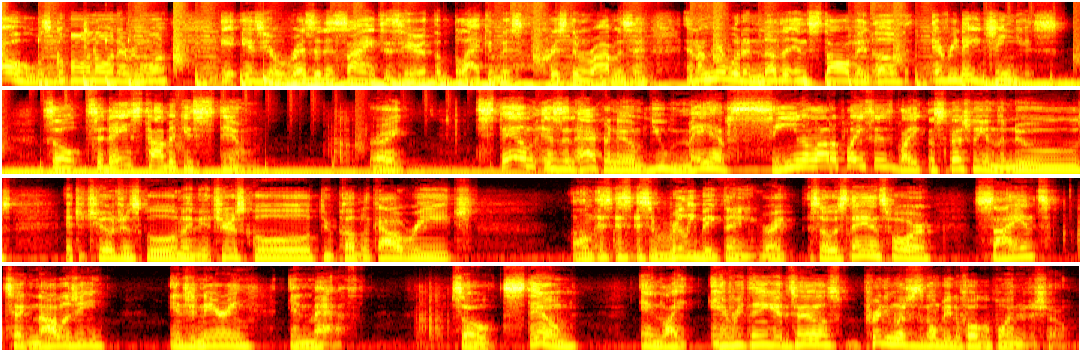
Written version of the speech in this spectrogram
Yo, what's going on, everyone? It is your resident scientist here, the Black and Miss Kristen Robinson, and I'm here with another installment of Everyday Genius. So today's topic is STEM, right? STEM is an acronym you may have seen a lot of places, like especially in the news, at your children's school, maybe at your school, through public outreach. Um, it's, it's, it's a really big thing, right? So it stands for science, technology, engineering, and math. So STEM and like everything it tells pretty much is gonna be the focal point of the show.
